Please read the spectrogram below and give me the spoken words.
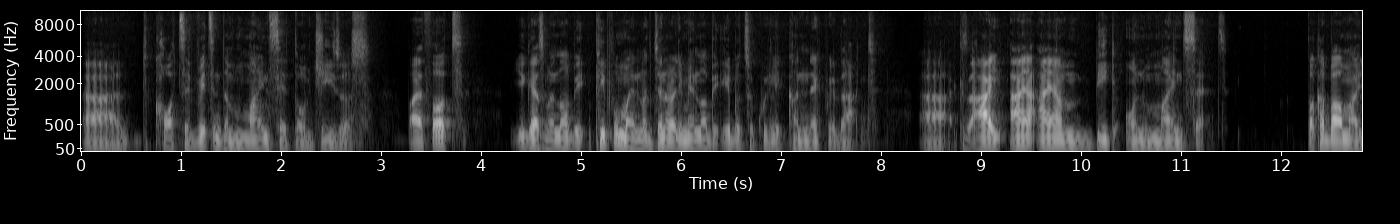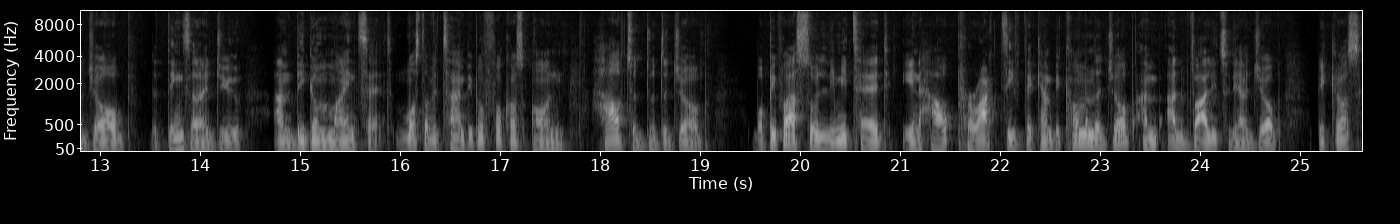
uh, Cultivating the Mindset of Jesus. But I thought you guys might not be people might not generally may not be able to quickly connect with that because I, I i am big on mindset. Talk about my job the things that i do i'm big on mindset. Most of the time people focus on how to do the job. But people are so limited in how proactive they can become in the job and add value to their job because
